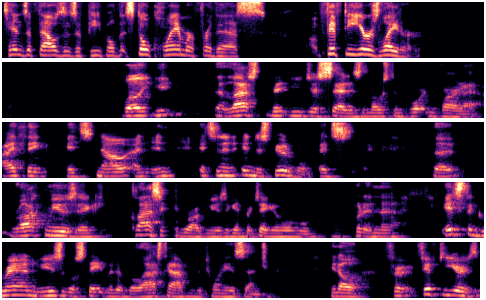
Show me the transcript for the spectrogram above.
tens of thousands of people that still clamor for this 50 years later? Well, you, the last that you just said is the most important part. I, I think it's now an in, it's an indisputable. It's the rock music, classic rock music in particular. We'll put it in that. It's the grand musical statement of the last half of the 20th century. You know, for 50 years,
